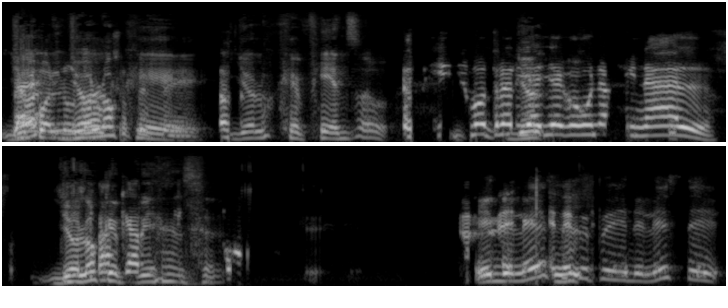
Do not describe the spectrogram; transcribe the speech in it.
Yo, yo, lo que, yo lo que pienso. Otra día llegó a una final. Yo lo que pienso. En el este, en el, Pepe, en el este.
